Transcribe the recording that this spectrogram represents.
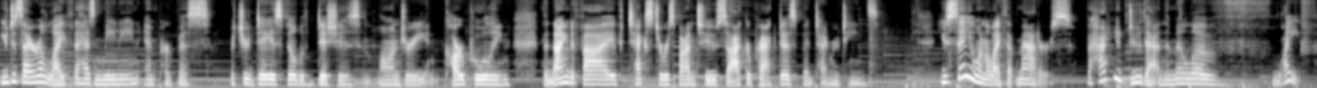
You desire a life that has meaning and purpose, but your day is filled with dishes and laundry and carpooling, the 9 to 5, text to respond to, soccer practice, bedtime routines. You say you want a life that matters, but how do you do that in the middle of life?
